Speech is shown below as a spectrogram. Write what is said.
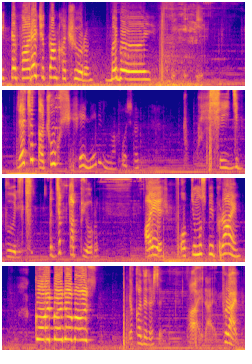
İlk defa Ratchet'tan kaçıyorum. Bay bay. Ratchet çok şey ne bileyim arkadaşlar. Çok şeyci böyle çok gıcık yapıyor. Hayır. Optimus bir Prime. Kaybedemez. Ya kaybederse. Hayır hayır. Prime.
